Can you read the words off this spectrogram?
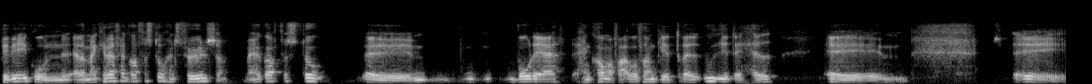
bevæggrundene, eller man kan i hvert fald godt forstå hans følelser. Man kan godt forstå, øh, hvor det er, han kommer fra, hvorfor han bliver drevet ud i det had. Øh, øh,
